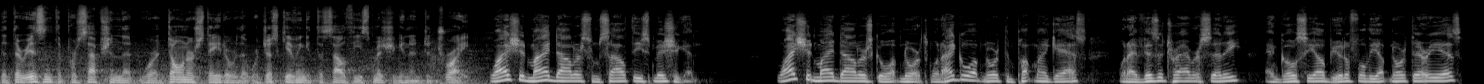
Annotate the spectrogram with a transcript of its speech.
that there isn't the perception that we're a donor state or that we're just giving it to Southeast Michigan and Detroit. Why should my dollars from Southeast Michigan? Why should my dollars go up north? When I go up north and pump my gas, when I visit Traverse City and go see how beautiful the up north area is,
